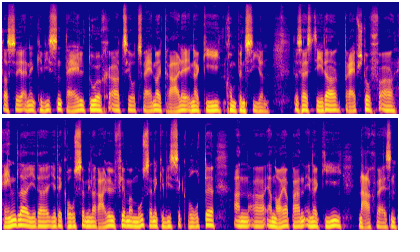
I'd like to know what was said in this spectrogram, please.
dass sie einen gewissen Teil durch äh, CO2-neutrale Energie kompensieren. Das heißt, jeder Treibstoffhändler, jeder, jede große Mineralölfirma muss eine gewisse Quote an äh, erneuerbaren Energie nachweisen.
